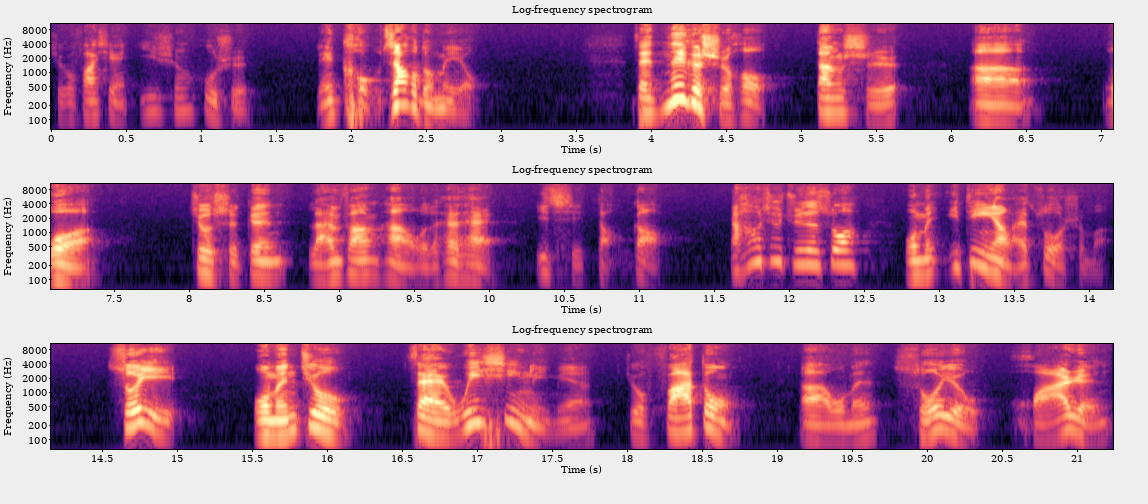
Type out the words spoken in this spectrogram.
结果发现医生护士连口罩都没有。在那个时候，当时啊。我就是跟兰芳哈，我的太太一起祷告，然后就觉得说，我们一定要来做什么，所以我们就在微信里面就发动啊，我们所有华人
